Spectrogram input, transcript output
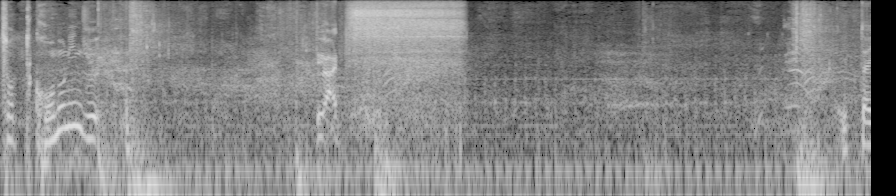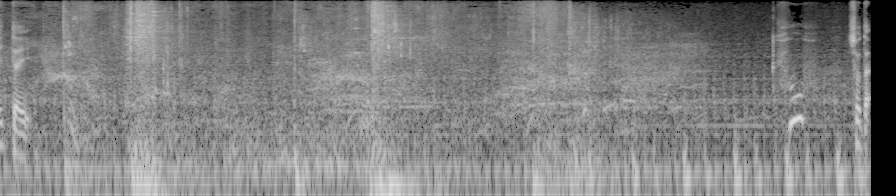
ちょっとこの人数。うわっ一体一体。ふう。正体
